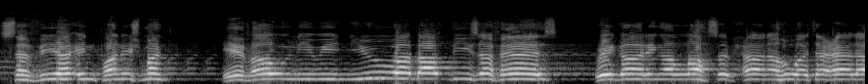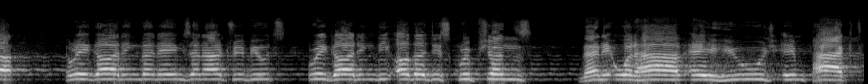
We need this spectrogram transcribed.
severe in punishment. If only we knew about these affairs regarding Allah subhanahu wa ta'ala, regarding the names and attributes, regarding the other descriptions, then it would have a huge impact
